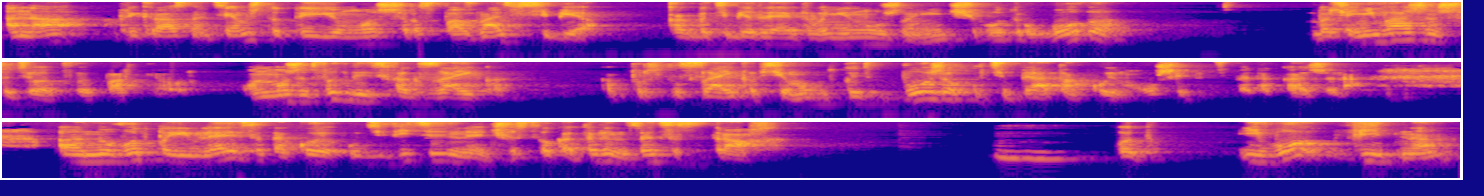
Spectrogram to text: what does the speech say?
она прекрасна тем, что ты ее можешь распознать в себе. Как бы тебе для этого не нужно ничего другого. Вообще не важно, что делает твой партнер. Он может выглядеть как зайка, как просто зайка. Все могут говорить, боже, у тебя такой муж или у тебя такая жена. А, но вот появляется такое удивительное чувство, которое называется страх. Mm-hmm. Вот его видно,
